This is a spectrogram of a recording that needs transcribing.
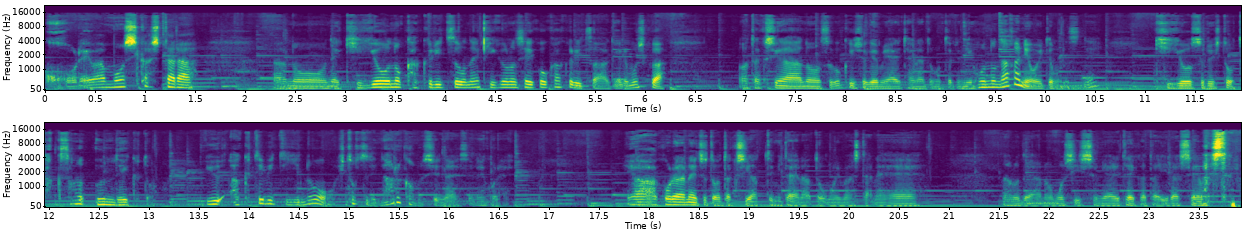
これはもしかしたら、あのね、企業の確率をね、企業の成功確率を上げる、もしくは私があのすごく一生懸命やりたいなと思ってる日本の中においてもですね、起業する人をたくさん生んでいくというアクティビティの一つになるかもしれないですよね、これ。いやーこれはねちょっと私やってみたいなと思いましたね。なのであのもし一緒にやりたい方いらっしゃいましたら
